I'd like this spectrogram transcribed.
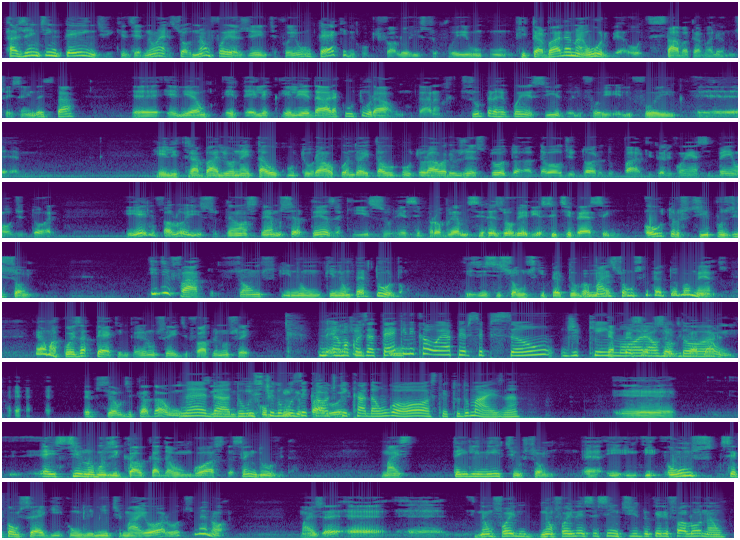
A gente entende, quer dizer, não, é só, não foi a gente, foi um técnico que falou isso, foi um, um que trabalha na URBA, ou estava trabalhando, não sei se ainda está, é, ele, é um, ele, ele é da área cultural, um cara super reconhecido. Ele foi, ele foi, é, ele trabalhou na Itaú Cultural quando a Itaú Cultural era o gestor do, do auditório do parque, então ele conhece bem o auditório. E ele falou isso. Então nós temos certeza que isso, esse problema se resolveria se tivessem outros tipos de som. E de fato, sons que não, que não perturbam. Existem sons que perturbam mais, sons que perturbam menos. É uma coisa técnica, eu não sei, de fato, eu não sei. É uma coisa técnica ou é a percepção de quem é mora ao redor? De cada um. É a percepção de cada um. Né? Da, do estilo musical de que cada um gosta e tudo mais, né? É, é estilo musical que cada um gosta, sem dúvida. Mas tem limite o som. É, e, e, uns você consegue ir com um limite maior, outros menor. Mas é, é, é, não, foi, não foi nesse sentido que ele falou, não.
